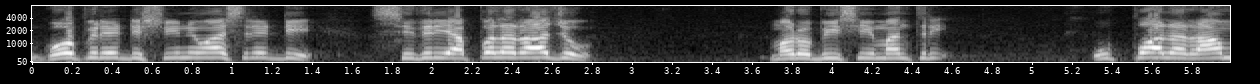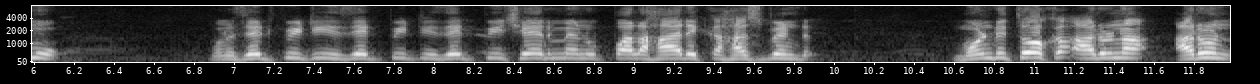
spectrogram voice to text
గోపిరెడ్డి శ్రీనివాసరెడ్డి సిదిరి అప్పలరాజు మరో బీసీ మంత్రి. ఉప్పాల రాము మన ZPT ZPT ZP chairman Uppala Harika husband Mondithoka Aruna Arun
